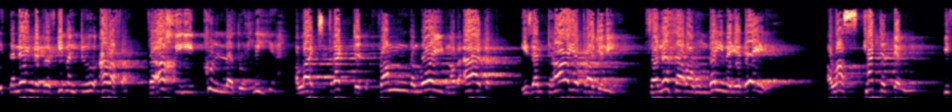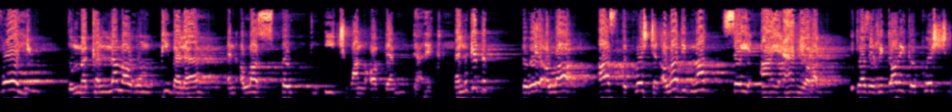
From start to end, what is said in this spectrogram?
It's the name that was given to Arafah. فأخذه كل ذرية. Allah extracted from the loin of Adam his entire progeny. فنثرهم بين يديه Allah scattered them before him. ثم كلمهم قبلا and Allah spoke to each one of them directly. And look at the, the way Allah asked the question. Allah did not say, I am your Rabb. It was a rhetorical question.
